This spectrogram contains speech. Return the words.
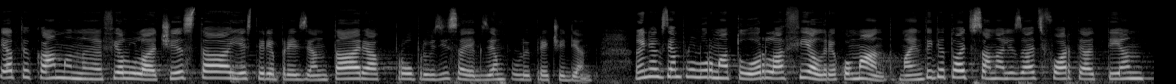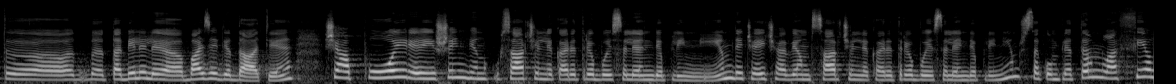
Iată cam în felul acesta este reprezentarea propriu-zisă a exemplului precedent. În exemplul următor, la fel, recomand mai întâi de toate să analizați foarte atent uh, tabelele baze de date și apoi, reieșind din sarcinile care trebuie să le îndeplinim, deci aici avem sarcinile care trebuie să le îndeplinim și să completăm la fel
